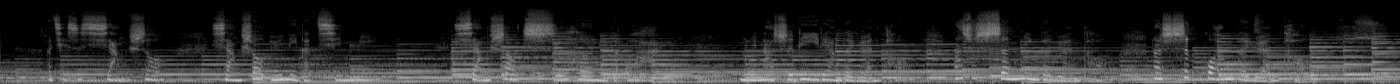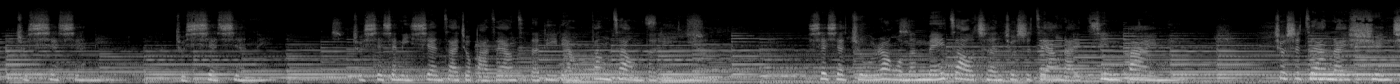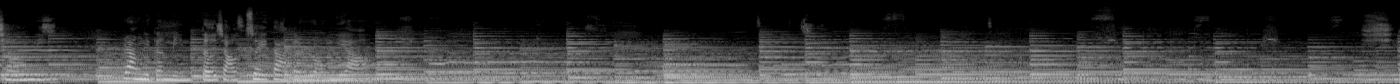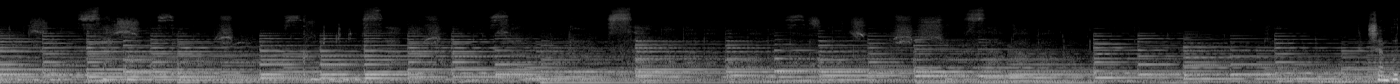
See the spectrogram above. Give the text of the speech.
而且是享受，享受与你的亲密，享受吃喝你的话语，因为那是力量的源头，那是生命的源头，那是光的源头。就，谢谢你，就，谢谢你。就谢谢你现在就把这样子的力量放在我们的里面，谢谢主，让我们每早晨就是这样来敬拜你，就是这样来寻求你，让你的名得着最大的荣耀。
